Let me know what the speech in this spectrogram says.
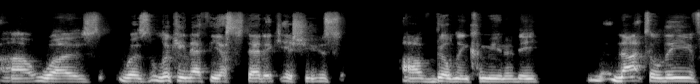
uh, was was looking at the aesthetic issues of building community, not to leave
